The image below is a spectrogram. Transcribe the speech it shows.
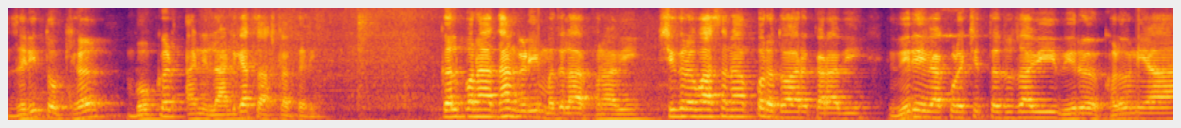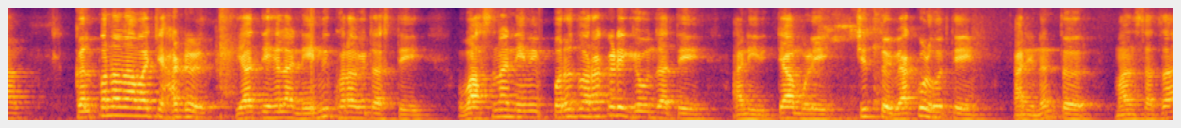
जरी तो खेळ बोकड आणि लांडग्याचा असला तरी. कल्पना धांगडी मजला खुणावी शीघ्र वासना परद्वार करावी वीरे व्याकुळ चित्त जुजावी वीर खळवण्या कल्पना नावाची हाडळ या देहाला नेहमी खुणावीत असते. वासना नेहमी परद्वाराकडे घेऊन जाते आणि त्यामुळे चित्त व्याकुळ होते आणि नंतर माणसाचा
